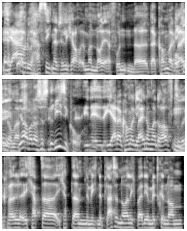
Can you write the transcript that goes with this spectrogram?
ja, aber du hast dich natürlich auch immer neu erfunden. Da, da kommen wir gleich okay. nochmal. Ja, aber das ist ein Risiko. Äh, ja, da kommen wir gleich nochmal drauf zurück, mhm. weil ich habe da, ich habe da nämlich eine Platte neulich bei dir mitgenommen.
